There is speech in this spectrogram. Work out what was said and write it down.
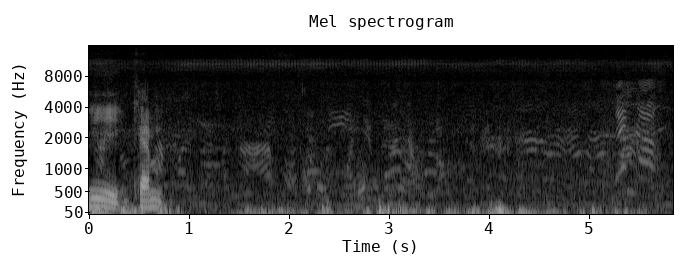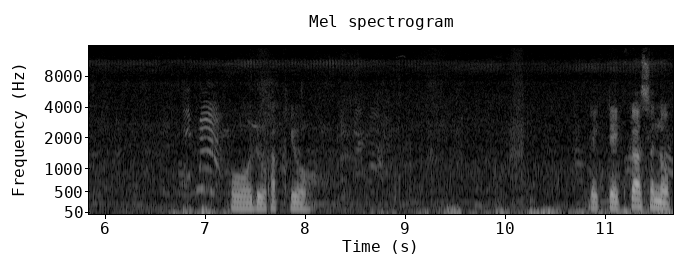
ที่แคมป์โอ้ดูครับทิวเด็กๆก็สนุก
